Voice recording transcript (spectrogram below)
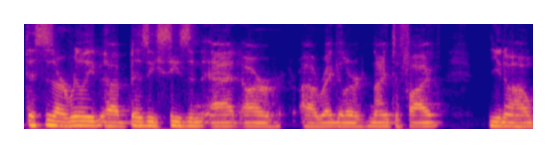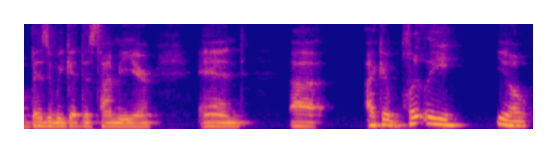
this is our really uh, busy season at our uh, regular nine to five. You know how busy we get this time of year, and uh, I completely, you know,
